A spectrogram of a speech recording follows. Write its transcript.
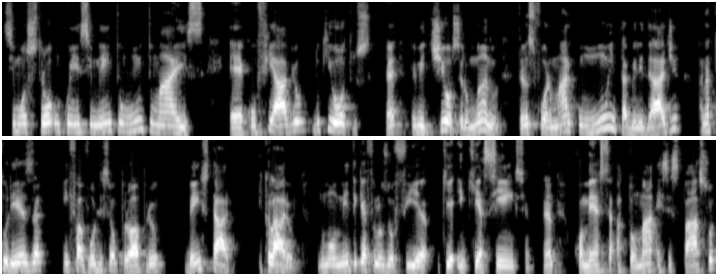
se mostrou um conhecimento muito mais é, confiável do que outros. Né? Permitiu ao ser humano transformar com muita habilidade a natureza em favor de seu próprio bem-estar. E claro, no momento em que a filosofia, que, em que a ciência né, começa a tomar esse espaço,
